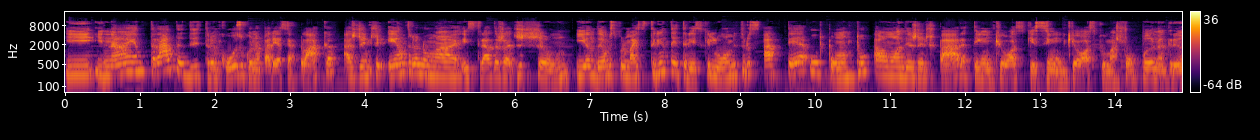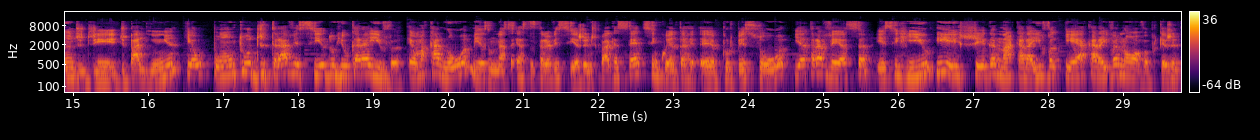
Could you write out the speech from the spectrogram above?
E, e, na entrada de Trancoso, quando aparece a placa, a gente entra numa estrada já de chão e andamos por mais 33 quilômetros até o ponto aonde a gente para. Tem um quiosque, assim, um quiosque, uma choupana grande de, de palhinha, que é o ponto de travessia do Rio Caraíva. É uma canoa mesmo nessa essa travessia. A gente paga 7,50 é, por pessoa e atravessa esse rio e chega na Caraíva, que é a Caraíva Nova, porque a gente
